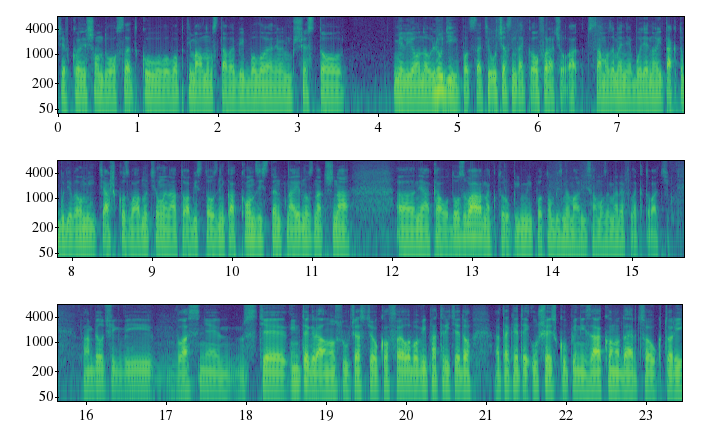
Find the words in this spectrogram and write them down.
že v konečnom dôsledku v optimálnom stave by bolo, ja neviem, 600 miliónov ľudí v podstate účastní takého fóra, čo samozrejme nebude. No i tak to bude veľmi ťažko zvládnutelné na to, aby z toho vznikla konzistentná, jednoznačná e, nejaká odozva, na ktorú by my potom by sme mali samozrejme reflektovať. Pán Bilčík, vy vlastne ste integrálnou súčasťou KOFE, lebo vy patríte do takej tej ušej skupiny zákonodárcov, ktorí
